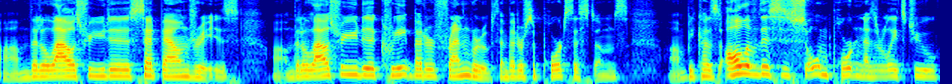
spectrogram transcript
um, that allows for you to set boundaries, um, that allows for you to create better friend groups and better support systems. Um, because all of this is so important as it relates to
